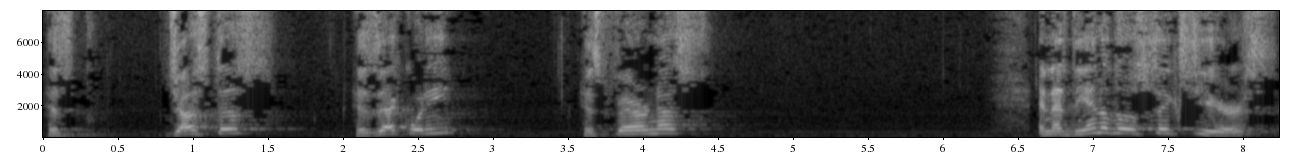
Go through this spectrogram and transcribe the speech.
his justice, his equity, his fairness. And at the end of those six years,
